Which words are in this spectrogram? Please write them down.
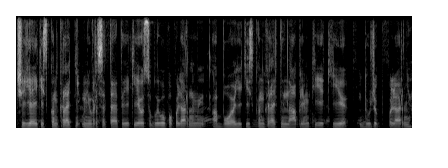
Чи є якісь конкретні університети, які є особливо популярними, або якісь конкретні напрямки, які дуже популярні?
